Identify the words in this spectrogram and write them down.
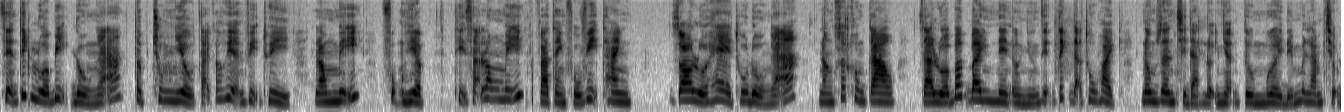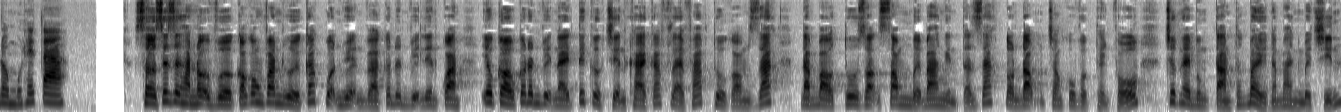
Diện tích lúa bị đổ ngã tập trung nhiều tại các huyện Vị Thủy, Long Mỹ, Phụng Hiệp, thị xã Long Mỹ và thành phố Vị Thanh. Do lúa hè thu đổ ngã, năng suất không cao, giá lúa bấp bênh nên ở những diện tích đã thu hoạch, nông dân chỉ đạt lợi nhuận từ 10 đến 15 triệu đồng một hecta. Sở Xây dựng Hà Nội vừa có công văn gửi các quận huyện và các đơn vị liên quan yêu cầu các đơn vị này tích cực triển khai các giải pháp thu gom rác đảm bảo thu dọn xong 13.000 tấn rác tồn động trong khu vực thành phố trước ngày 8 tháng 7 năm 2019.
